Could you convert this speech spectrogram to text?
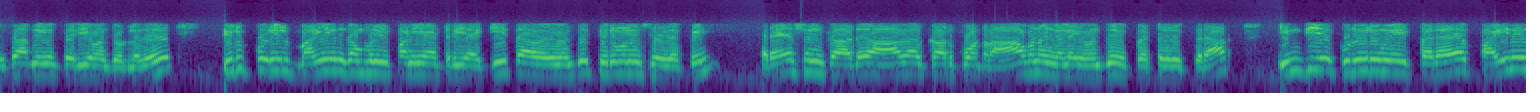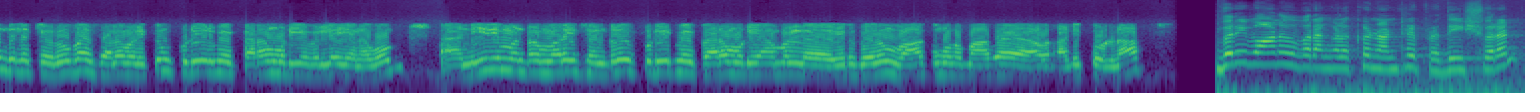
விசாரணையில் தெரிய வந்துள்ளது. திருப்பூரில் பனியன் கம்பெனியில் பணியாற்றிய கீதாவை வந்து திருமணம் செய்த பின் ரேஷன் கார்டு ஆதார் கார்டு போன்ற ஆவணங்களை வந்து பெற்றிருக்கிறார். இந்திய குடியுரிமை பெற பதினைந்து லட்சம் ரூபாய் செலவழித்தும் குடியுரிமை பெற முடியவில்லை எனவும் நீதிமன்றம் வரை சென்று குடியுரிமை பெற முடியாமல் இருந்ததும் வாக்குமூலமாக அவர் அளித்துள்ளார். விரிவான விவரங்களுக்கு நன்றி பிரதீஸ்வரன்.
